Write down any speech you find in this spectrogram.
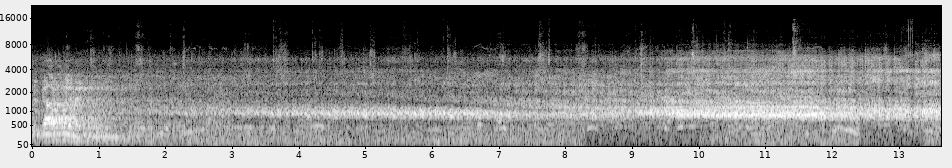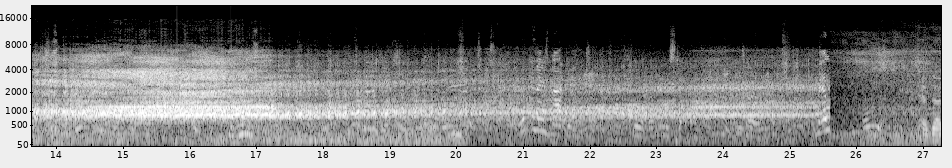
We've got a winner. Recognize that one. Oh, let me step on it. Really? and that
